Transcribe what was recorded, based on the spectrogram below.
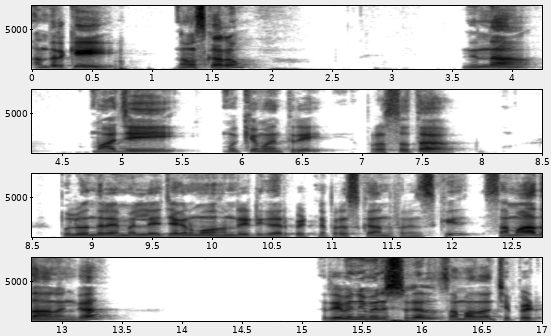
అందరికీ నమస్కారం. నిన్న మాజీ ముఖ్యమంత్రి ప్రస్తుత పులివెందుల ఎమ్మెల్యే జగన్మోహన్ రెడ్డి గారు పెట్టిన ప్రెస్ కాన్ఫరెన్స్కి సమాధానంగా రెవెన్యూ మినిస్టర్ గారు సమాధానం చెప్పాడు.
